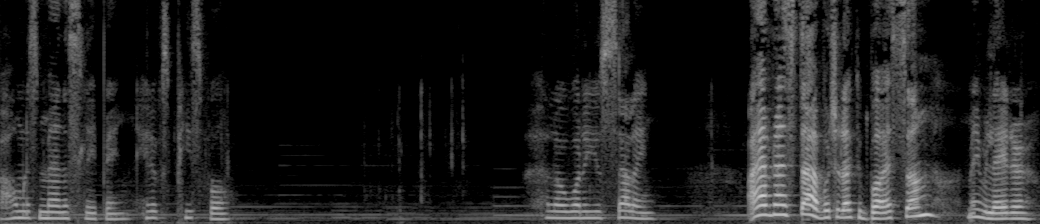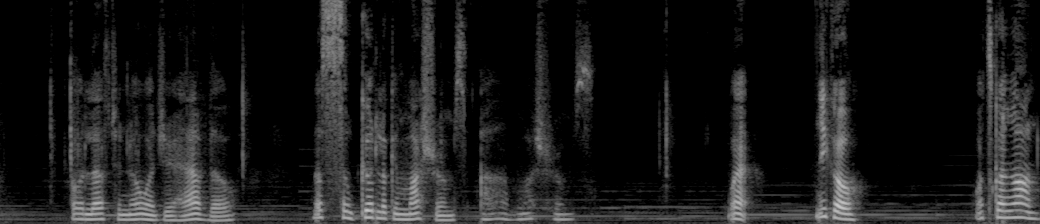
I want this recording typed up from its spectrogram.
A homeless man is sleeping. He looks peaceful. Hello, what are you selling? I have nice stuff. Would you like to buy some? Maybe later. I would love to know what you have, though. Those are some good-looking mushrooms. Ah, mushrooms. What? Nico, what's going on?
